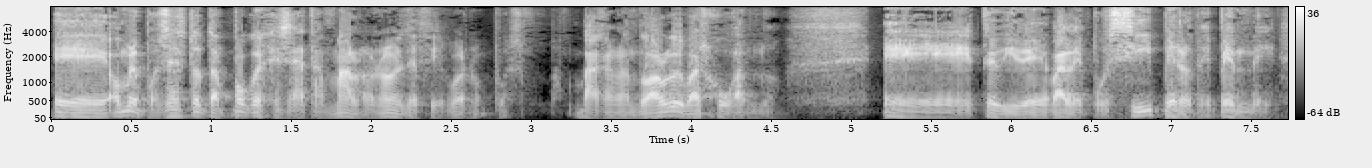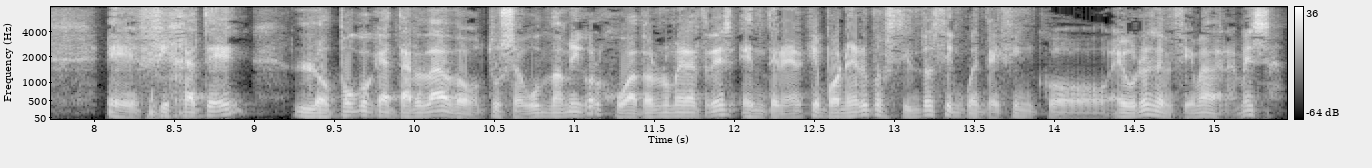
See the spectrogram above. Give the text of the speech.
eh, hombre, pues esto tampoco es que sea tan malo, ¿no? Es decir, bueno, pues vas ganando algo y vas jugando. Eh, te diré, vale, pues sí, pero depende. Eh, fíjate lo poco que ha tardado tu segundo amigo, el jugador número 3, en tener que poner 255 euros encima de la mesa.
